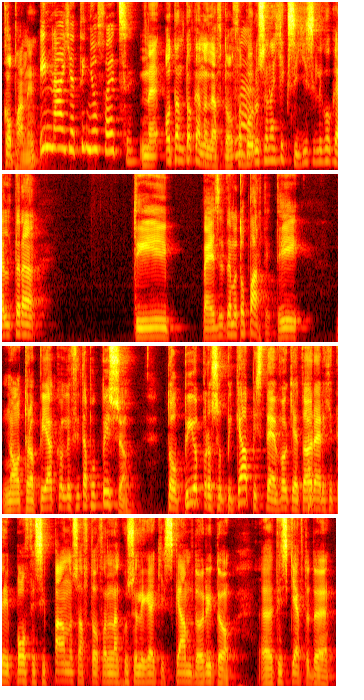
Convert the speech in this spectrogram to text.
κόπανε. Ή να, γιατί νιώθω έτσι. Ναι, όταν το έκανε όλο αυτό, θα Ναι. μπορούσε να έχει εξηγήσει λίγο καλύτερα τι παίζεται με το πάρτι, τι νοοτροπία ακολουθείται από πίσω. Το οποίο προσωπικά πιστεύω και τώρα έρχεται η υπόθεση πάνω σε αυτό. Θέλω να ακούσω λιγάκι Scam Dorito ε, τι σκέφτονται,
